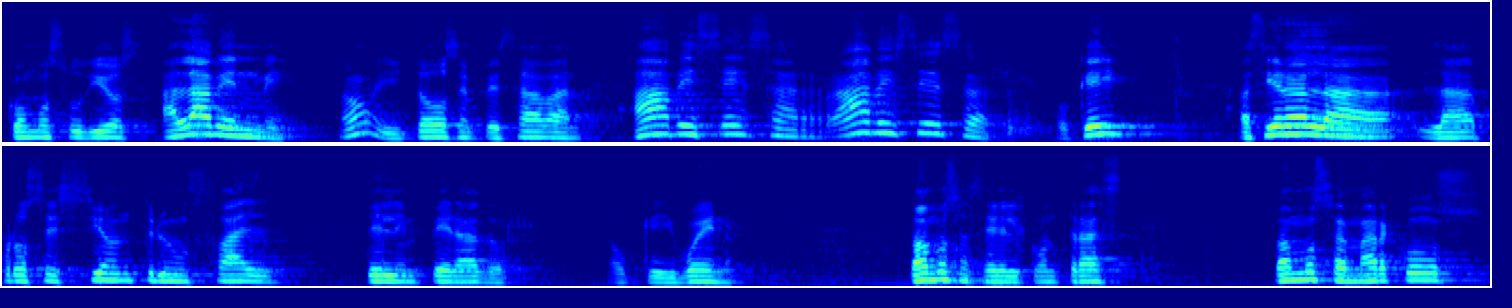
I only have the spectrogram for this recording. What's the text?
como su Dios, alábenme, ¿no? Y todos empezaban, ave César, ave César. Así era la, la procesión triunfal del emperador. Ok, bueno, vamos a hacer el contraste. Vamos a Marcos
